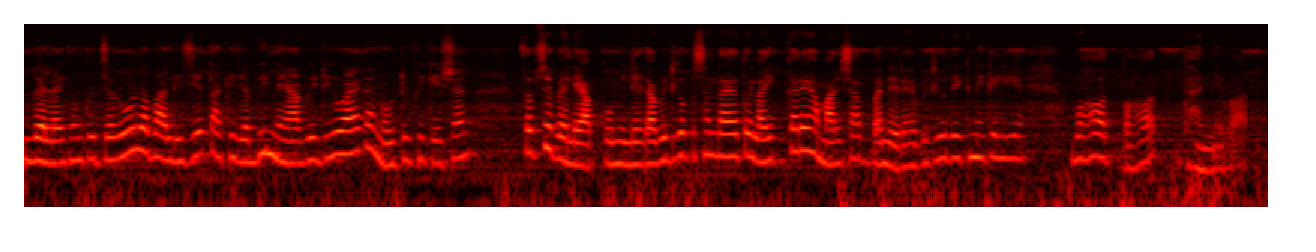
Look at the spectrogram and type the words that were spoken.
बेल आइकन को ज़रूर दबा लीजिए, ताकि जब भी नया वीडियो आएगा नोटिफिकेशन सबसे पहले आपको मिलेगा। वीडियो पसंद आया तो लाइक करें, हमारे साथ बने रहे वीडियो देखने के लिए। बहुत बहुत धन्यवाद।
